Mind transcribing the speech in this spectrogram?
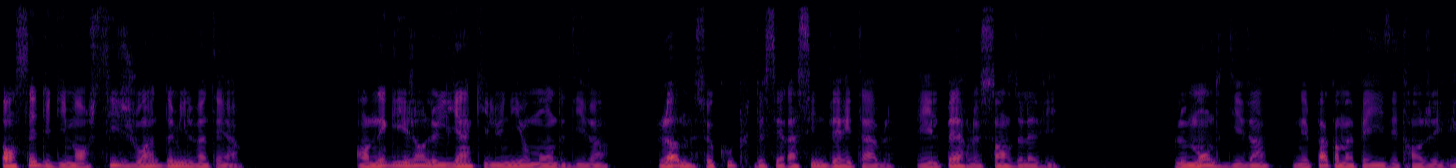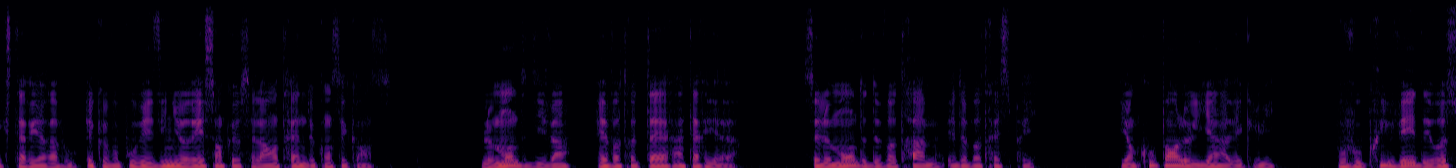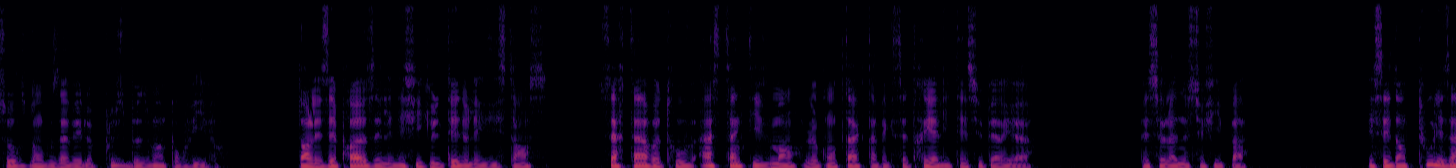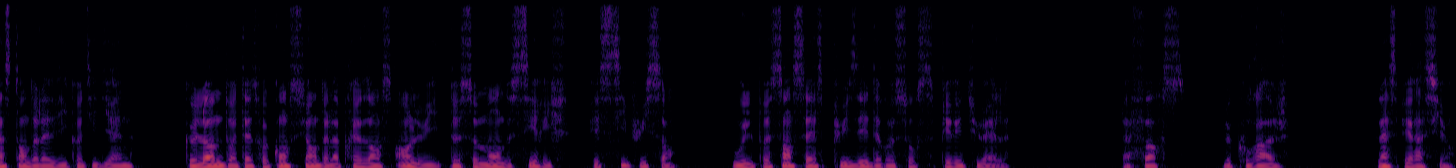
Pensée du dimanche 6 juin 2021 En négligeant le lien qui l'unit au monde divin, l'homme se coupe de ses racines véritables et il perd le sens de la vie. Le monde divin n'est pas comme un pays étranger extérieur à vous et que vous pouvez ignorer sans que cela entraîne de conséquences. Le monde divin est votre terre intérieure, c'est le monde de votre âme et de votre esprit. Et en coupant le lien avec lui, vous vous privez des ressources dont vous avez le plus besoin pour vivre. Dans les épreuves et les difficultés de l'existence, certains retrouvent instinctivement le contact avec cette réalité supérieure. Mais cela ne suffit pas. Et c'est dans tous les instants de la vie quotidienne que l'homme doit être conscient de la présence en lui de ce monde si riche et si puissant, où il peut sans cesse puiser des ressources spirituelles, la force, le courage, l'inspiration.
